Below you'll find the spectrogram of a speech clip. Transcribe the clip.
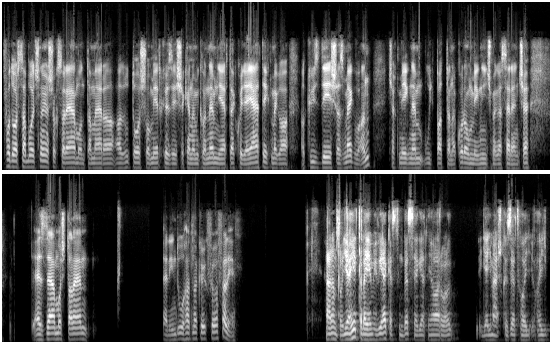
Fodor Szabolcs nagyon sokszor elmondta már az utolsó mérkőzéseken, amikor nem nyertek, hogy a játék meg a, a küzdés az megvan, csak még nem úgy pattan a korong, még nincs meg a szerencse. Ezzel most talán elindulhatnak ők fölfelé? Hát nem tudom, ugye a hét elején mi elkezdtünk beszélgetni arról egy egymás között, hogy, hogy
